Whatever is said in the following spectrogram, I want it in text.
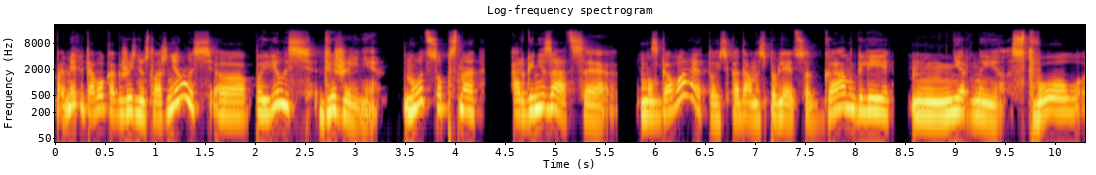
по мере того, как жизнь усложнялась, э, появилось движение. Ну вот, собственно, организация мозговая, то есть когда у нас появляются ганглии, нервный ствол,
